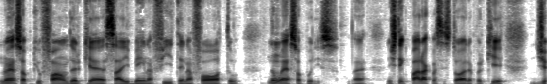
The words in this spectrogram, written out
não é só porque o founder quer sair bem na fita e na foto. Não é só por isso. Né? A gente tem que parar com essa história, porque de,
